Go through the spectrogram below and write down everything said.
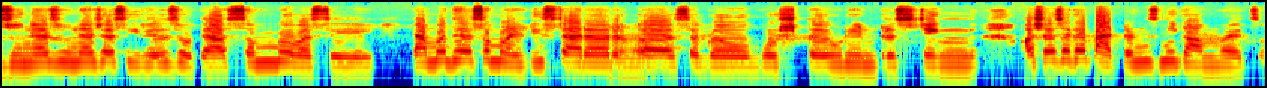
जुन्या जुन्या ज्या सिरियल्स होत्या असंभव असेल त्यामध्ये असं मल्टी स्टारर सगळं गोष्ट एवढी इंटरेस्टिंग अशा सगळ्या पॅटर्न्सनी काम व्हायचं.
